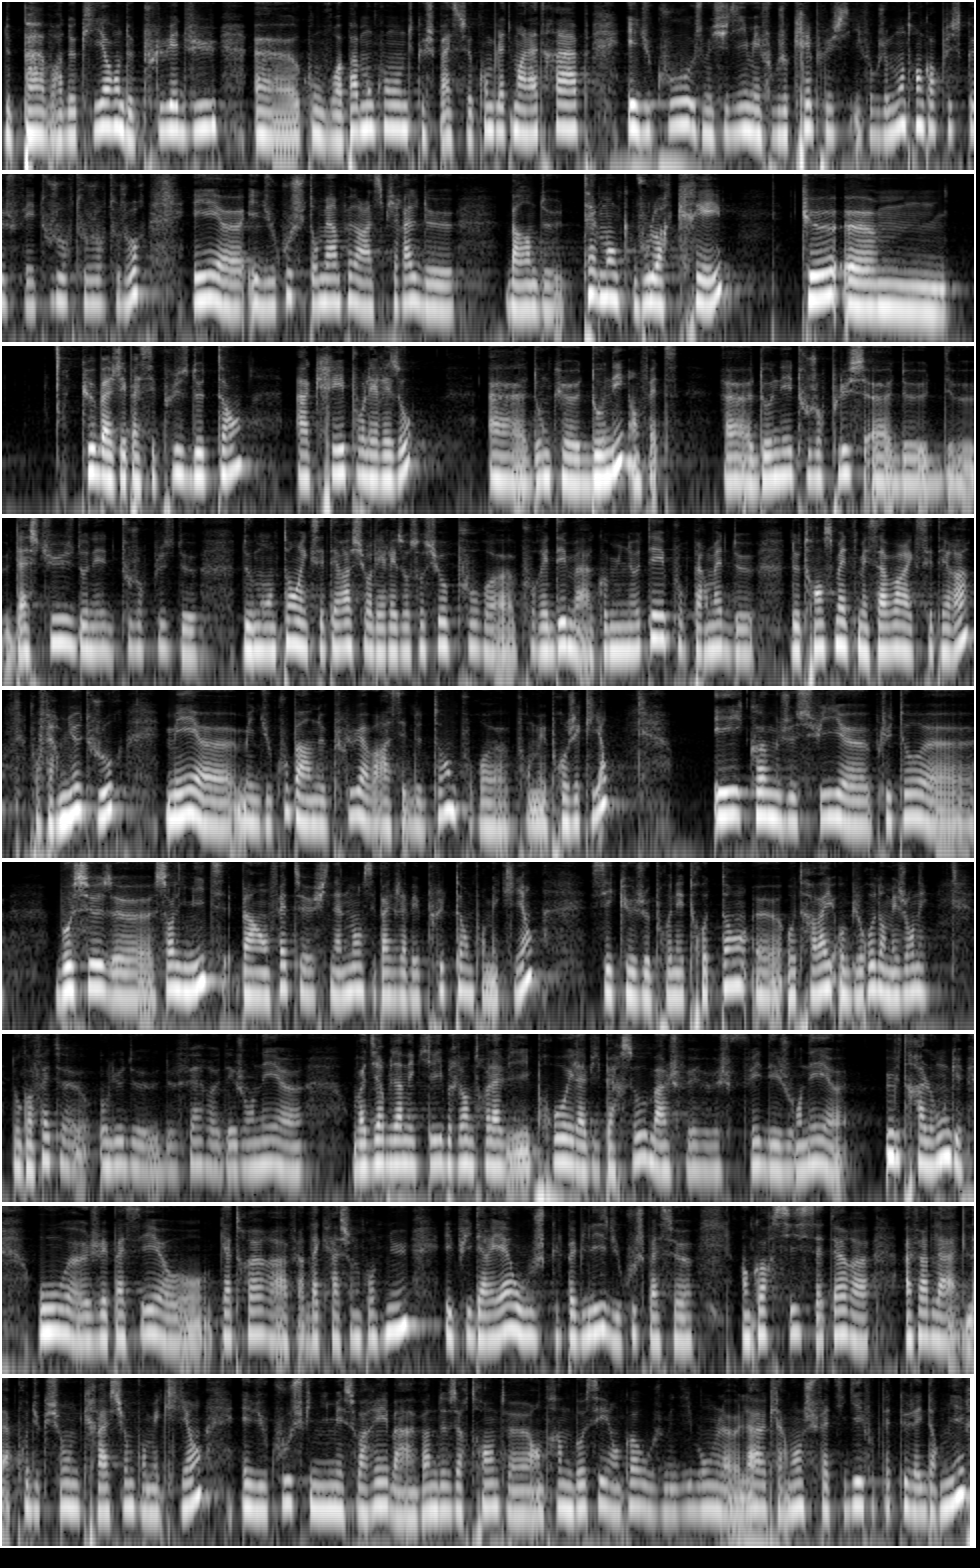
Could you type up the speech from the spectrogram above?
de pas avoir de clients, de plus être vu, euh, qu'on voit pas mon compte, que je passe complètement à la trappe. Et du coup, je me suis dit, mais il faut que je crée plus, il faut que je montre encore plus ce que je fais, toujours, toujours, toujours. Et, euh, et du coup, je suis tombée un peu dans la spirale de, ben, de tellement vouloir créer que, euh, que bah, j'ai passé plus de temps à créer pour les réseaux, euh, donc euh, donner en fait. Donner toujours plus euh, de, d'astuces, donner toujours plus de, de montants, etc. sur les réseaux sociaux pour, pour aider ma communauté, pour permettre de, de transmettre mes savoirs, etc. Pour faire mieux toujours. Mais, mais du coup, ben, ne plus avoir assez de temps pour, pour mes projets clients. Et comme je suis plutôt bosseuse sans limite, ben en fait finalement c'est pas que j'avais plus de temps pour mes clients, c'est que je prenais trop de temps euh, au travail, au bureau, dans mes journées. Donc en fait, euh, au lieu de, faire euh, des journées, on va dire, bien équilibrées entre la vie pro et la vie perso, bah, je, fais, je fais des journées ultra longue où euh, je vais passer 4 heures à faire de la création de contenu et puis derrière où je culpabilise, du coup je passe euh, encore 6-7 heures euh, à faire de la, de la, production, de création pour mes clients et du coup je finis mes soirées bah, à 22h30 en train de bosser encore où je me dis bon là, clairement je suis fatiguée, il faut peut-être que j'aille dormir.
